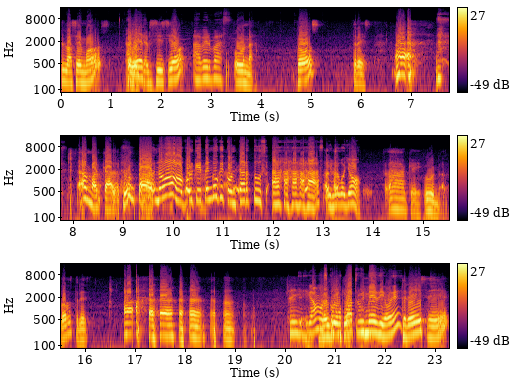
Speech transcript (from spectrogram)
lo hacemos el ejercicio. A ver, vas. Una, dos, tres. Ah, marcada, juntas. No, porque tengo que contar tus ajajajas y luego yo. Ah, ok. Una, dos, tres. Digamos como cuatro y medio, ¿eh? Tres, ¿eh?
